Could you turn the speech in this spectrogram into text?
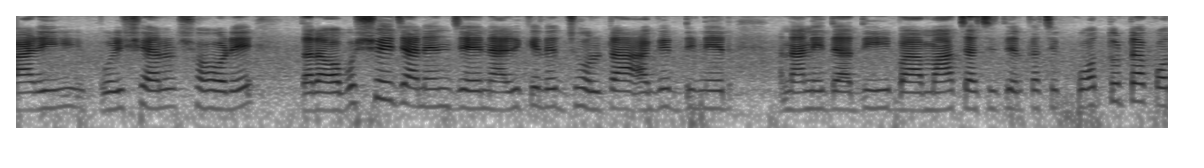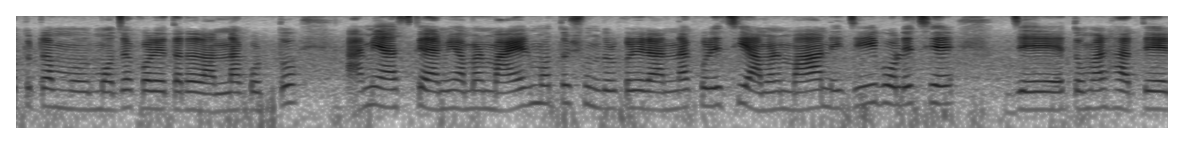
বাড়ি বরিশাল শহরে, তারা অবশ্যই জানেন যে নারিকেলের ঝোলটা আগের দিনের নানি দাদি বা মা চাচিদের কাছে কতটা কতটা মজা করে তারা রান্না করত। আমি আজকে, আমি আমার মায়ের মতো সুন্দর করে রান্না করেছি। আমার মা নিজেই বলেছে যে তোমার হাতের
